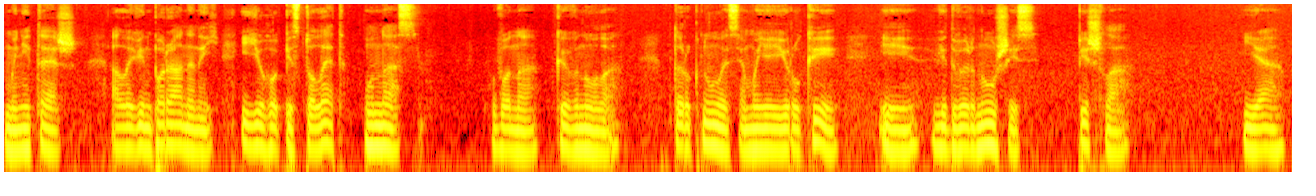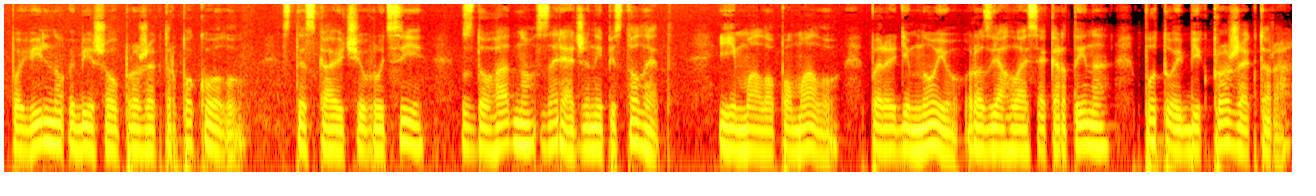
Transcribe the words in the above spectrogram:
Мені теж, але він поранений, і його пістолет у нас. Вона кивнула, торкнулася моєї руки і, відвернувшись, пішла. Я повільно обійшов прожектор по колу, стискаючи в руці здогадно заряджений пістолет, і мало помалу переді мною розляглася картина по той бік прожектора.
